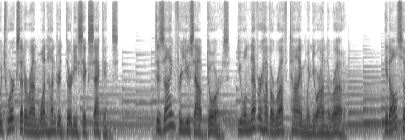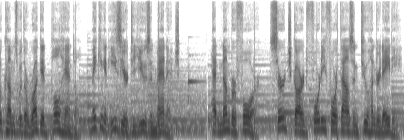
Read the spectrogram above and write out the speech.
which works at around 136 seconds. Designed for use outdoors, you will never have a rough time when you are on the road. It also comes with a rugged pull handle, making it easier to use and manage. At number 4. Surge Guard 44280.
